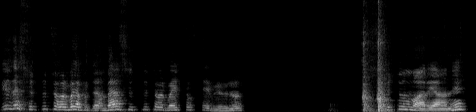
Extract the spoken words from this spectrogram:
Bir de sütlü çorba yapacağım. Ben sütlü çorbayı çok seviyorum. Sütüm var yani.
